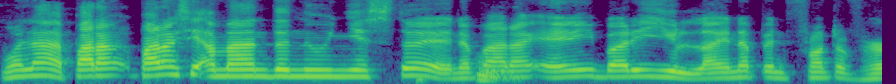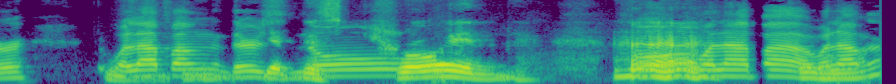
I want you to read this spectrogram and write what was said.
wala. Parang parang si Amanda Nunes to eh, na parang anybody you line up in front of her, wala pang there's Get no destroyed. oh, wala pa. Wala pa.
